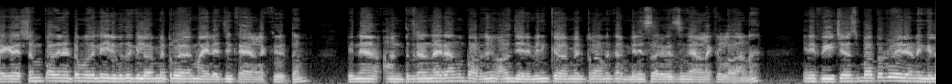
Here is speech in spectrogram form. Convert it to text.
ഏകദേശം പതിനെട്ട് മുതൽ ഇരുപത് കിലോമീറ്റർ വരെ മൈലേജും കാര്യങ്ങളൊക്കെ കിട്ടും. പിന്നെ അൻപത്തിരണ്ടായിരം എന്ന് പറഞ്ഞു അത് ജെനുവിൻ കിലോമീറ്റർ ആണ് കമ്പനി സർവീസും കാര്യങ്ങളൊക്കെ ഉള്ളതാണ്. ഇനി ഫീച്ചേഴ്സ് ഭാഗത്തോട് വരികയാണെങ്കിൽ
